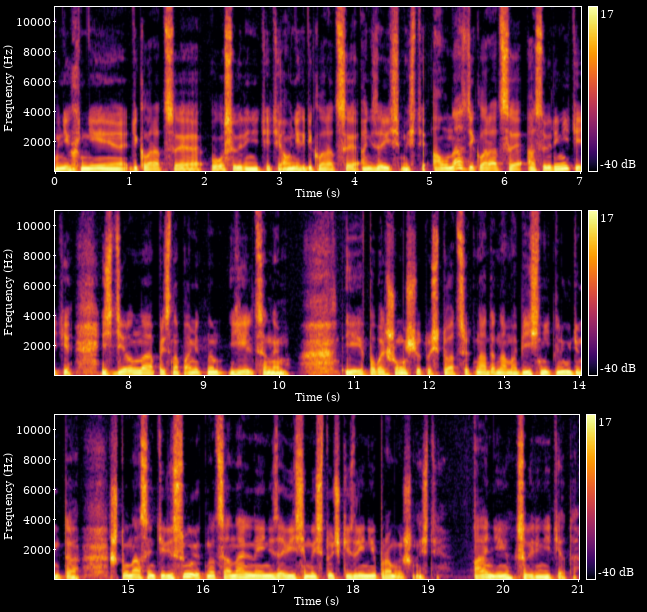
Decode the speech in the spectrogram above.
у них не декларация о суверенитете, а у них декларация о независимости. А у нас декларация о суверенитете сделана преснопамятным Ельциным. И по большому счету ситуацию надо нам объяснить людям-то, что нас интересует национальная независимость с точки зрения промышленности, а не суверенитета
